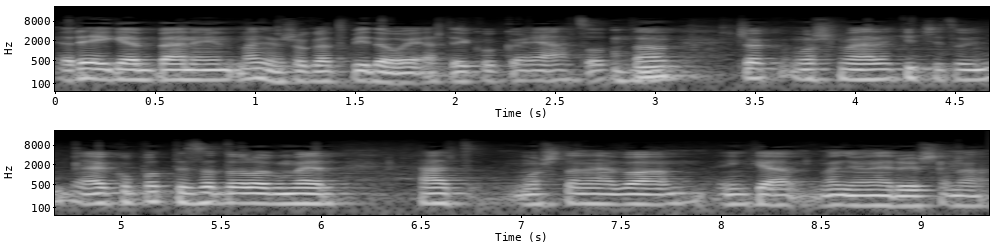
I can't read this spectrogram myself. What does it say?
régebben én nagyon sokat videójátékokkal játszottam, uh-huh. csak most már egy kicsit úgy elkopott ez a dolog, mert hát mostanában inkább nagyon erősen a,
